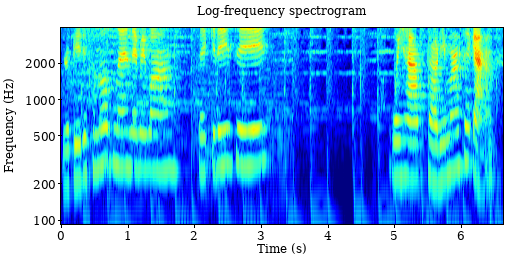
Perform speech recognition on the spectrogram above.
Repeat this movement, everyone. Take it easy. We have 30 more seconds.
